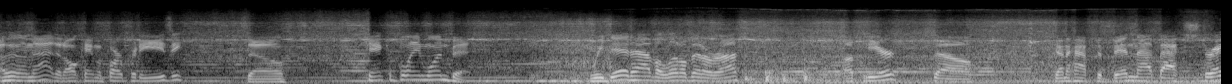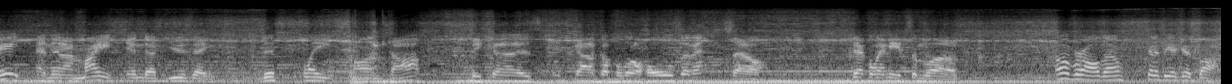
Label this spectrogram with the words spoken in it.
other than that, it all came apart pretty easy. So, can't complain one bit. We did have a little bit of rust up here, so Gonna have to bend that back straight and then I might end up using this plate on top because it's got a couple little holes in it. So definitely need some love. Overall though, it's gonna be a good box.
